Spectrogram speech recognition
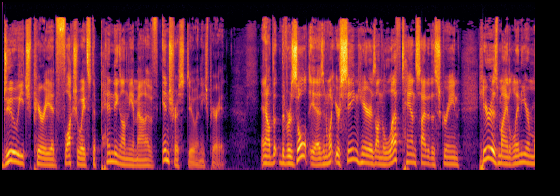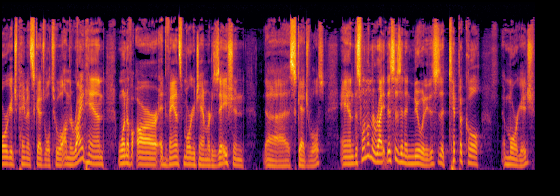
due each period fluctuates depending on the amount of interest due in each period. Now the, the result is, and what you're seeing here is on the left hand side of the screen, here is my linear mortgage payment schedule tool. On the right hand, one of our advanced mortgage amortization uh, schedules. And this one on the right, this is an annuity. This is a typical mortgage.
